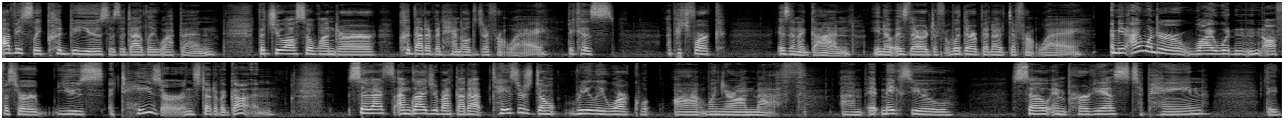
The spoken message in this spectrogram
obviously could be used as a deadly weapon, but you also wonder could that have been handled a different way? Because a pitchfork isn't a gun. You know, is there a different, would there have been a different way? I mean, I wonder why wouldn't an officer use a taser instead of a gun? So that's, I'm glad you brought that up. Tasers don't really work uh, when you're on meth. Um, it makes you so impervious to pain. They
